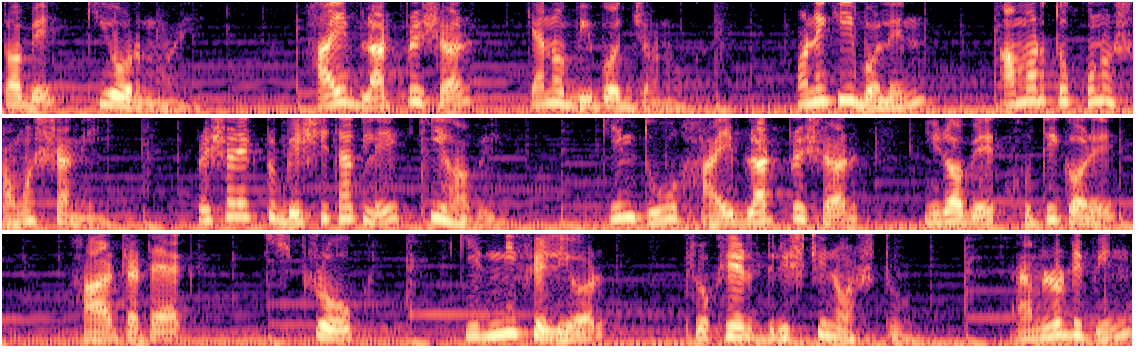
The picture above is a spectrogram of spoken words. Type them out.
তবে কিওর নয়। হাই ব্লাড প্রেশার কেন বিপজ্জনক? অনেকেই বলেন আমার তো কোনো সমস্যা নেই। প্রেশার একটু বেশি থাকলে কি হবে? কিন্তু হাই ব্লাড প্রেশার নীরবে ক্ষতি করে, heart attack stroke, kidney failure, চোখের দৃষ্টি নষ্ট। অ্যামলোডিপিন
